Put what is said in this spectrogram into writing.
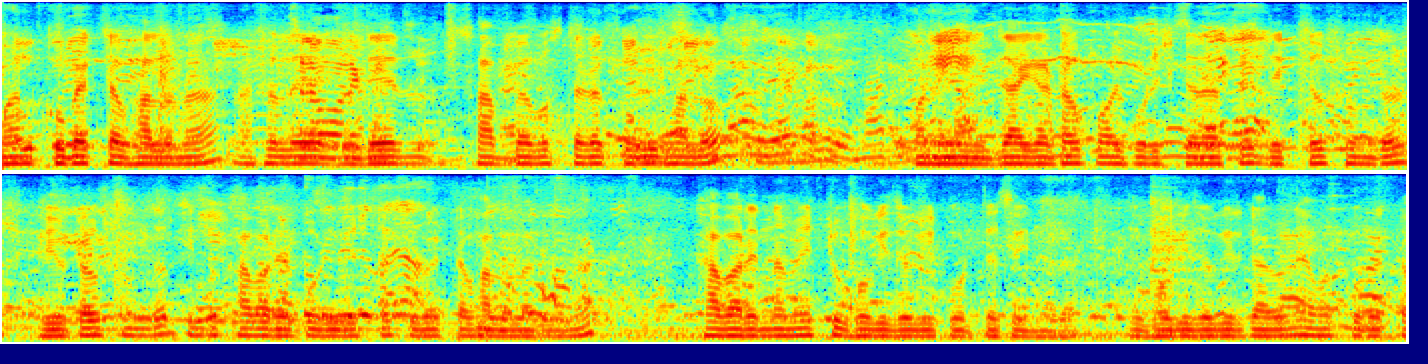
মান খুব একটা ভালো না। আসলে এদের সাব ব্যবস্থাটা খুবই ভালো। মানে জায়গাটাও পয় পরিষ্কার আছে দেখতেও সুন্দর ভিউটাও সুন্দর কিন্তু খাবারের পরিবেশটা খুব একটা ভালো লাগল না। খাবারের নামে একটু ভোগিযোগি করতেছে ইনারা। এই ভোগিযোগির কারণে আমার খুব একটা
